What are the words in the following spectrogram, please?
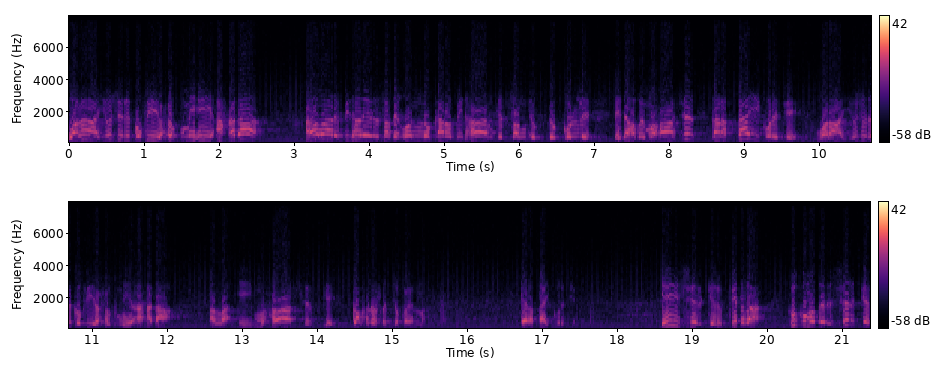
ওয়ালা ইউশরিকু ফি হুকমিহি আহাদা। আমার বিধানের সাথে অন্য কারও বিধানকে সংযুক্ত করলে এটা হবে মহাশির, তারা তাই করেছে। ওয়ালা ইউশরিকু ফি হুকমি আহাদা। আল্লাহ এই মহাশিরকে কখনো সহ্য করেন না। এরা তাই করেছে। এই শেরকের ফিতনা, হুকুমতের শেরকের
